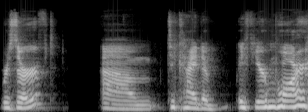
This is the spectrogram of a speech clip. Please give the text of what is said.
reserved um, to kind of if you're more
